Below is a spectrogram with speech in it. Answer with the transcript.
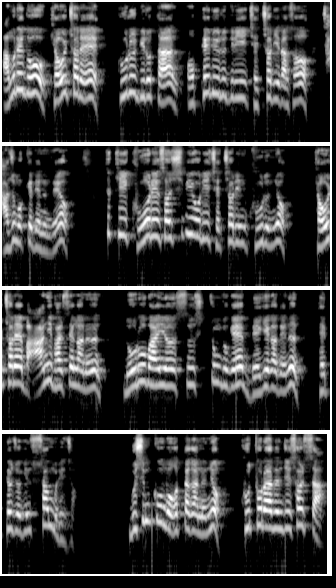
아무래도 겨울철에 굴을 비롯한 어패류들이 제철이라서 자주 먹게 되는데요. 특히 9월에서 12월이 제철인 굴은요, 겨울철에 많이 발생하는 노로바이러스 식중독의 매개가 되는 대표적인 수산물이죠. 무심코 먹었다가는요, 구토라든지 설사,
